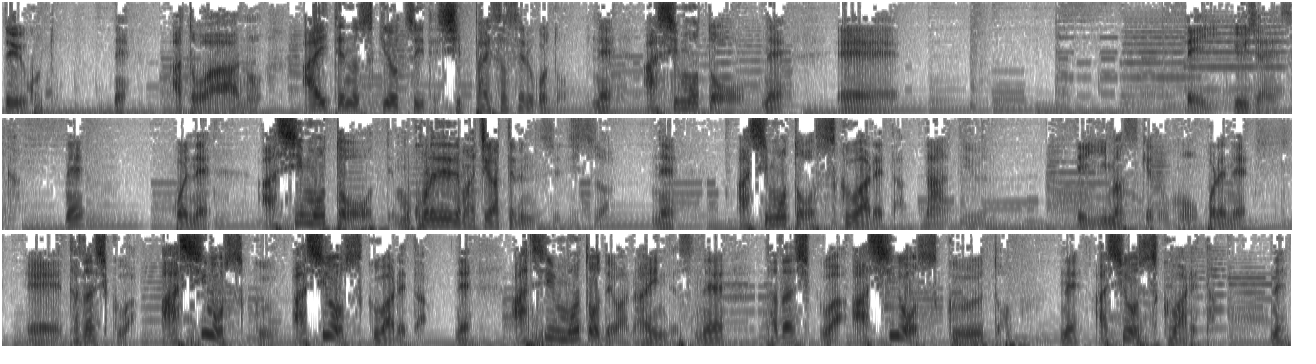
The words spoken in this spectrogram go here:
ということ。ね。あとは、あの、相手の隙をついて失敗させること。ね。足元をね、えー、って言うじゃないですか。ね。これね、足元をって、もうこれで間違ってるんですよ、実は。ね。足元を救われたなっていう、って言いますけども、これね、えー、正しくは足を救う、足を救われた。ね、足元ではないんですね。正しくは足を救うと。ね、足を救われた。ね、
